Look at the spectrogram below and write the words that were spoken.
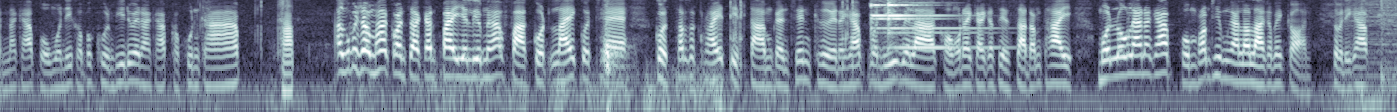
นนะครับ ผมวันนี้ขอบพระคุณพี่ด้วยนะครับขอบคุณครับ ครับ เอาคุณผู้ชมฮะก่อนจากกันไปอย่าลืมนะฮะฝากกดไลค์กดแชร์ กด Subscribe ติดตามกันเช่นเคยนะครับ วันนี้เวลาของรายการเกษตรศาสตร์น้ำไทย หมดลงแล้วนะครับ ผมพร้อมทีมงานเราลากันไปก่อน สวัสดีครับ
